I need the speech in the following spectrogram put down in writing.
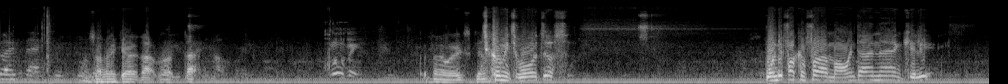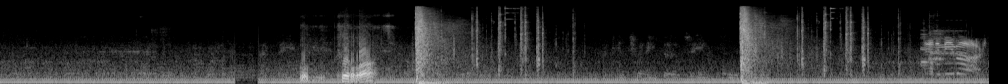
I was having a go at that. Right, that. Moving. I don't know where it's going. It's coming towards us. Wonder if I can throw a mine down there and kill it. Kill what? Enemy marked.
